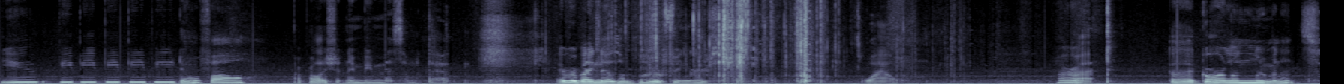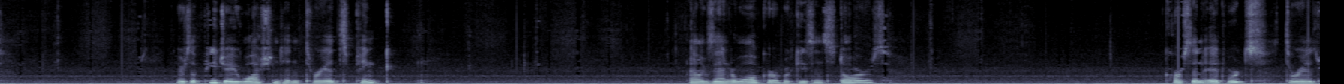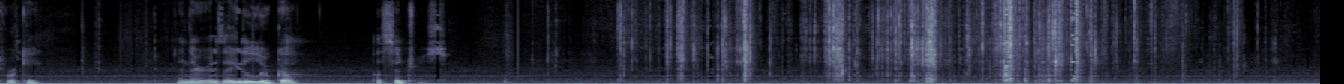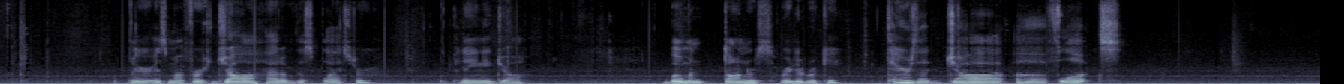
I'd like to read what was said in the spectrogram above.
You beep beep beep beep beep. Don't fall. I probably shouldn't even be messing with that. Everybody knows I'm Butterfingers. Wow. Alright. Uh, Garland Luminance. There's a PJ Washington Threads Pink. Alexander Walker, Rookies and Stars. Carson Edwards, Threads Rookie. And there is a Luka Essentials. There is my first Ja out of this blaster. The Panini Ja. Bowman Donruss, rated rookie. There's a Ja flux.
